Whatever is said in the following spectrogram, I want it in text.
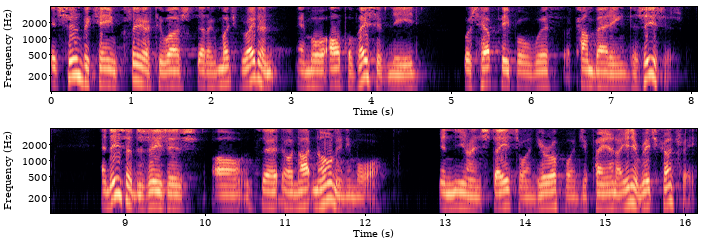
it soon became clear to us that a much greater and more all-pervasive need was to help people with combating diseases. And these are diseases uh, that are not known anymore in the United States or in Europe or in Japan or any rich country.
